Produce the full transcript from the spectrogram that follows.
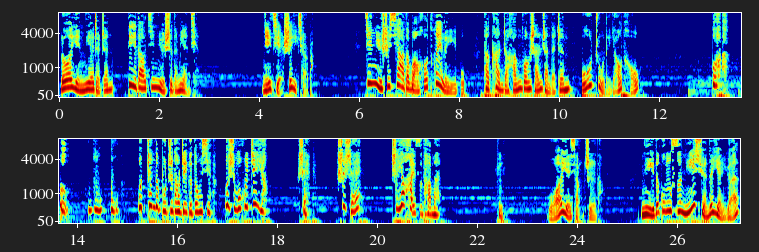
罗隐捏着针递到金女士的面前：“你解释一下吧。”金女士吓得往后退了一步，她看着寒光闪闪的针，不住的摇头：“我，呃，我我我真的不知道这个东西为什么会这样。”谁，是谁？谁要害死他们？我也想知道，你的公司你选的演员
